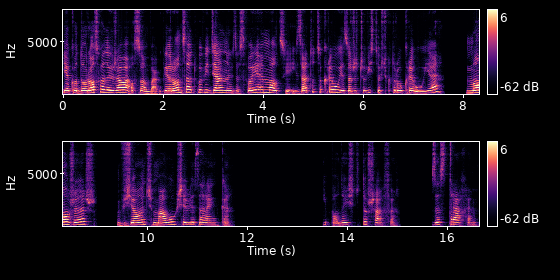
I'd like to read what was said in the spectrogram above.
jako dorosła, dojrzała osoba, biorąca odpowiedzialność za swoje emocje i za to, co kreuje, za rzeczywistość, którą kreuje, możesz wziąć małą siebie za rękę i podejść do szafy ze strachem.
